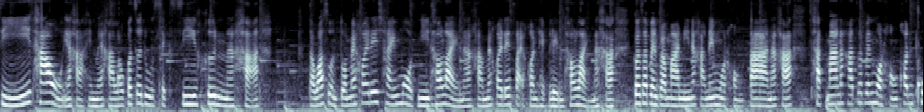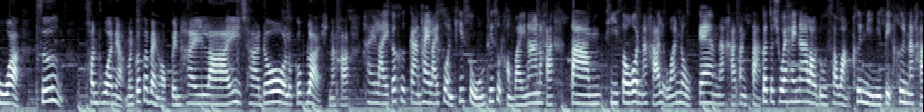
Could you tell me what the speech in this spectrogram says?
สีเทาอย่างเงี้ยค่ะ เห็นไหมคะ เราก็จะดูเซ็กซี่ขึ้นนะคะ แต่ว่าส่วนตัวไม่ค่อยได้ใช้โหมดนี้เท่าไหร่นะคะ ไม่ค่อยได้ใส่คอนแทคเลนส์เท่าไหร่นะคะ ก็จะเป็นประมาณนี้นะคะในโหมดของตานะคะ ถัดมานะคะจะเป็นโหมดของคอนทัวร์ซึ่ง คอนทัวร์เนี่ยมันก็จะแบ่งออกเป็นไฮไลท์ชาร์โดแล้วก็บลัชนะคะไฮไลท์ก็คือการไฮไลท์ส่วนที่สูงที่สุดของใบหน้านะคะ ตามทีโซนนะคะ หรือว่าโหนกแก้มนะคะ ต่างๆ ก็จะช่วยให้หน้าเราดูสว่างขึ้นมีมิติขึ้นนะคะ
